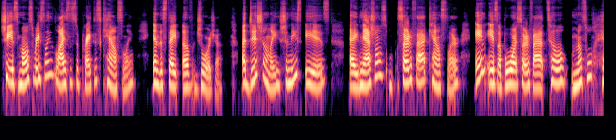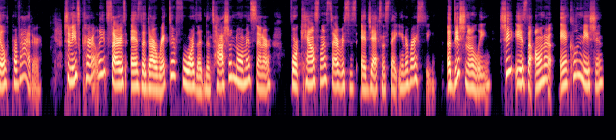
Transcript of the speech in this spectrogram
She is most recently licensed to practice counseling in the state of Georgia. Additionally, Shanice is a national certified counselor and is a board certified mental health provider. Shanice currently serves as the director for the Latasha Norman Center for counseling services at Jackson State University. Additionally, she is the owner and clinician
